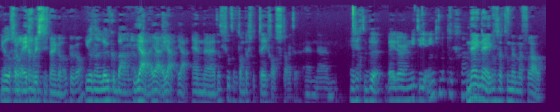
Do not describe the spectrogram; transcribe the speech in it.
Je ja, zo egoïstisch ben ik dan ook weer wel. Je wilde een leuke baan. Ook, ja, ja, ja, ja. En uh, dat viel toch dan best wel tegen als starten. En, um, je zegt we. Ben je daar niet die eentje naartoe gegaan? Nee, nee. Ik was daar toen met mijn vrouw.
